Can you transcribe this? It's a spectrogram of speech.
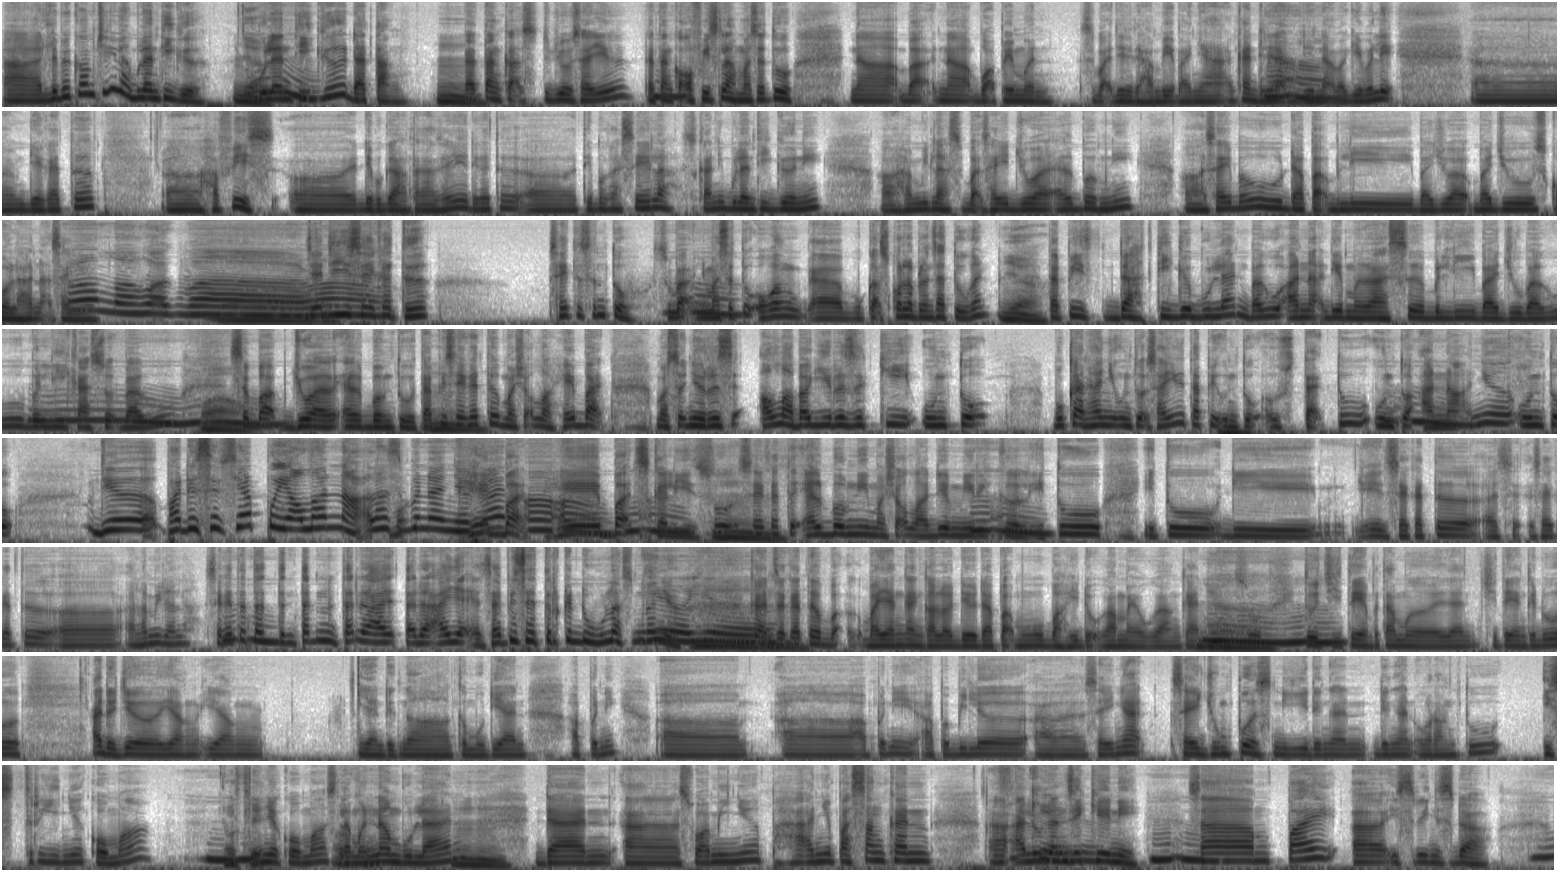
Uh, lebih kurang macam ni lah bulan 3 Ya. Bulan 3 datang Hmm. Datang kat studio saya Datang kat office lah masa tu Nak ba- nak buat payment. Sebab dia dah ambil banyak kan Dia, nak, dia nak bagi balik. Uh, Dia kata uh, Hafiz uh, Dia pegang tangan saya Dia kata uh, Terima kasih lah. Sekarang ni bulan 3 ni uh, Alhamdulillah sebab saya jual album ni uh, Saya baru dapat beli Baju baju sekolah anak saya. Allahu akbar. Jadi saya kata saya tersentuh. Sebab hmm. masa tu orang uh, buka sekolah bulan satu kan? Ya. tapi dah tiga bulan baru anak dia merasa beli baju baru beli kasut baru Wow. sebab jual album tu. Tapi saya kata masya-Allah hebat. Maksudnya rez- Allah bagi rezeki untuk bukan hanya untuk saya tapi untuk ustaz tu untuk anaknya untuk dia pada siapa yang Allah nak lah sebenarnya hebat kan. Ah, ah. hebat sekali. So saya kata album ni masya-Allah dia miracle. Itu itu di eh, saya kata uh, saya, kata uh, alhamdulillah lah. Saya kata tak, tak, tak, tak ada ayat, tak ada ayat kan tapi saya terkedu lah sebenarnya. Ya, ya. kan saya kata ba- bayangkan kalau dia dapat mengubah hidup ramai orang kan. So itu cerita yang pertama. Dan cerita yang kedua ada je yang yang yang dengar kemudian apa ni uh, uh, apa ni apabila uh, saya ingat saya jumpa sendiri dengan dengan orang tu isterinya koma Okey. Isterinya koma selama Okey. enam bulan Mhm. dan uh, suaminya hanya pasangkan uh, Zikir alunan zikir ni Mm-mm. sampai uh, isterinya sedar.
